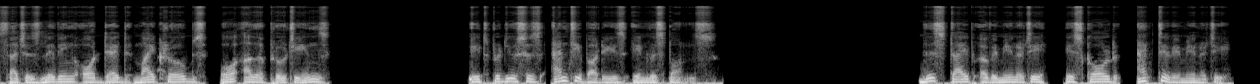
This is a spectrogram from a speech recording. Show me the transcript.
such as living or dead microbes or other proteins, it produces antibodies in response. This type of immunity is called active immunity,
